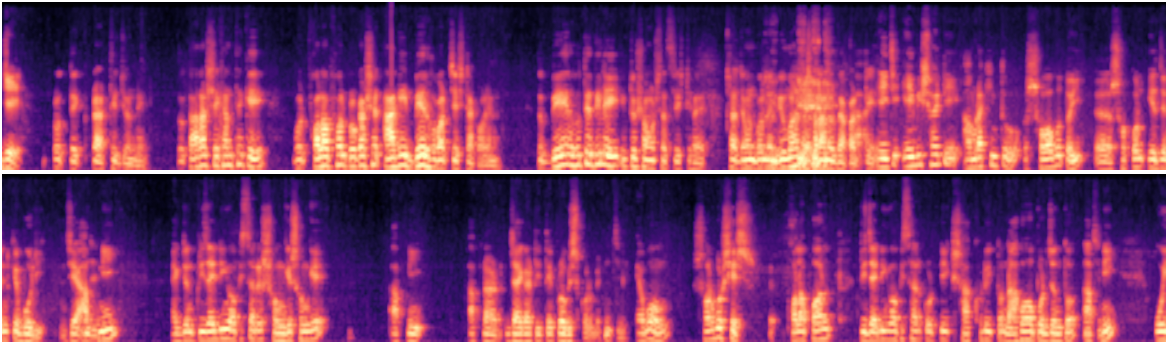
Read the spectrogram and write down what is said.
জি। প্রত্যেক প্রার্থীর জন্য। তো তারা সেখান থেকে ভোট ফলাফল প্রকাশের আগেই বের হবার চেষ্টা করেন। তো বের হতে দিলেই একটু সমস্যার সৃষ্টি হয়। স্যার যেমন বললেন রিউমার ছড়ানোর ব্যাপারটি। এই যে এই বিষয়টি আমরা কিন্তু স্বভাবতই সকল এজেন্টকে বলি যে আপনি একজন প্রিজাইডিং অফিসারের সঙ্গে সঙ্গে আপনি আপনার জায়গাটিতে প্রবেশ করবেন। এবং সর্বশেষ ফলাফল প্রিজাইডিং অফিসার কর্তৃক স্বাক্ষরিত না হওয়া পর্যন্ত আপনি ওই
